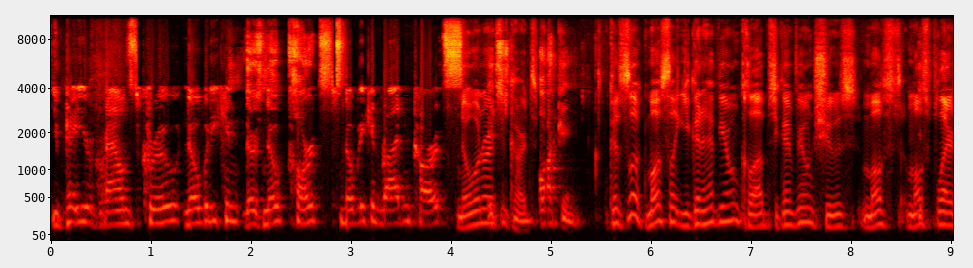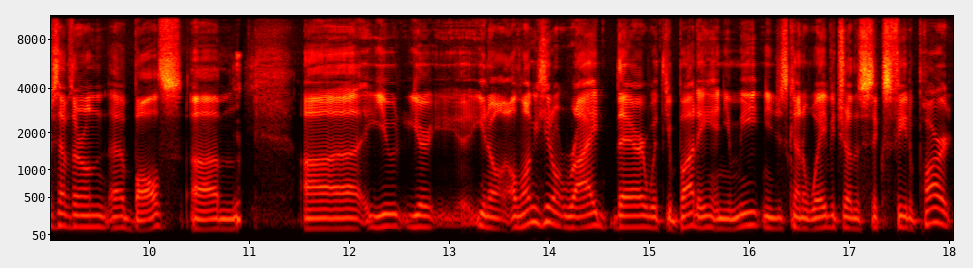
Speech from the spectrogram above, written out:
you pay your grounds crew. Nobody can. There's no carts. Nobody can ride in carts. No one rides in carts. Walking. Because look, most like you're gonna have your own clubs, you're gonna have your own shoes. Most most players have their own uh, balls. Um, uh, you you're you know, as long as you don't ride there with your buddy and you meet and you just kind of wave each other six feet apart.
